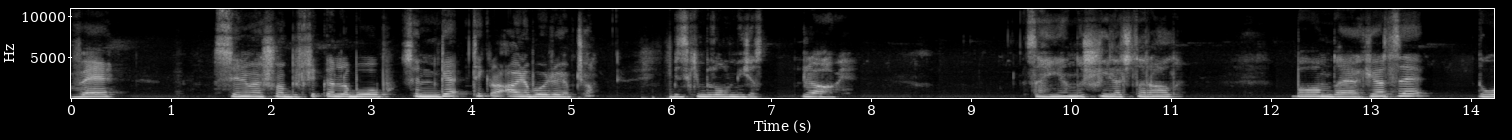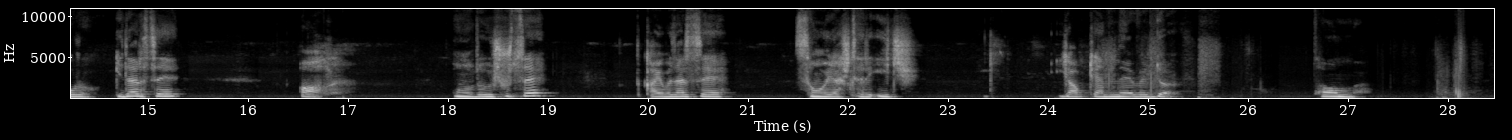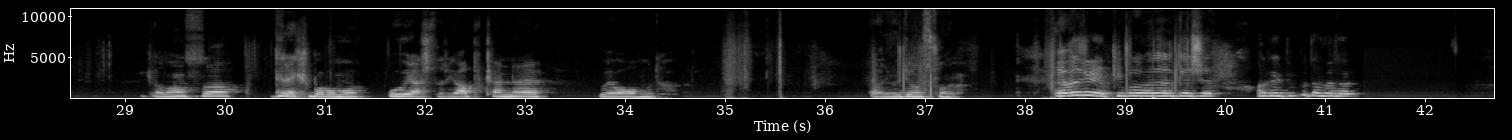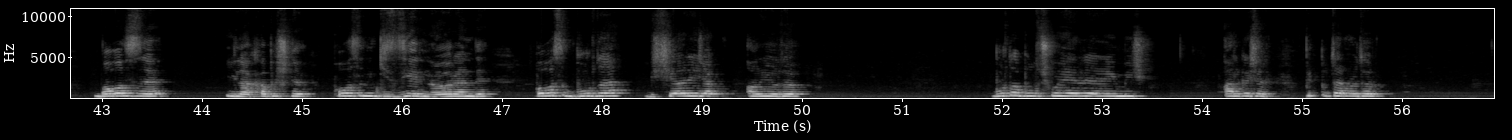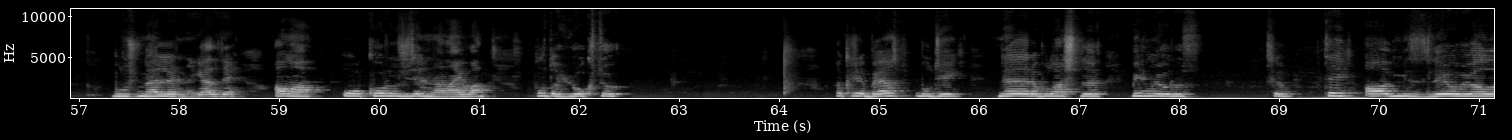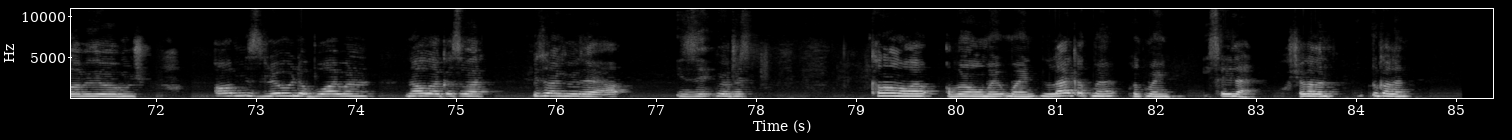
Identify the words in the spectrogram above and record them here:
Ve seni ben şu an bifteklerle boğup senin ge- tekrar aynı boyda yapacağım. Biz ikimiz olmayacağız. Abi. Sen yanına şu ilaçları al. Babam dayak yerse doğru. Giderse al. Onu dövüşürse kaybederse sen o ilaçları iç. Yap kendine eve dön. Tamam mı? Yalansa direkt babamı ilaçları yap kendine ve babamı döv. Yani videonun sonu. Evet Pipo'dan arkadaşlar. Arkadaşlar Pipo'dan mesela babası ile kapıştı. Babasının gizli yerini öğrendi. Babası burada bir şey arayacak arıyordu. Burada buluşma yerleriymiş. Arkadaşlar Pitbull Terminator buluşma yerlerine geldi. Ama o koruyucu denilen hayvan burada yoktu. Arkadaşlar beyaz Pitbull Jake nelere bulaştı bilmiyoruz. İşte tek abimiz Leo'yu alabiliyormuş. Abimiz Leo ile bu hayvanın ne alakası var? Bir sonraki videoda izleyip göreceğiz. Kanalıma abone olmayı unutmayın. Like atmayı unutmayın. İyi seyirler. Hoşçakalın. 这个人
